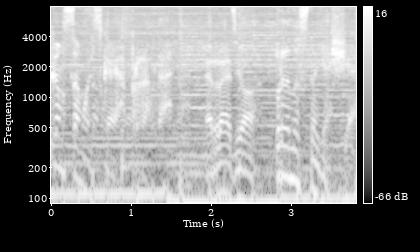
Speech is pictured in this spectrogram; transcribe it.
«Комсомольская правда». Радио про настоящее.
